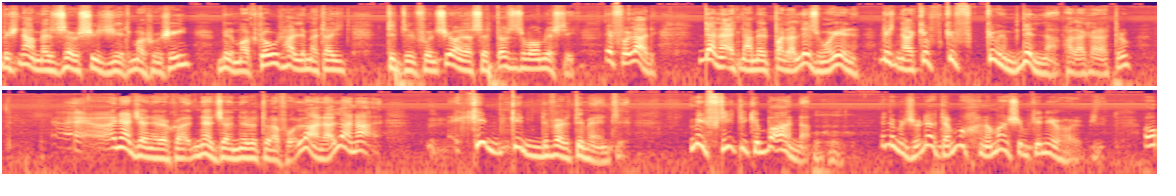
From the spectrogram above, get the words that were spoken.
biex nagħmel żewġ siġġiet ma' xulxin bil-maktur ħalli meta tiddi l-funzjoni għas-sitta sibhom lesti. Iffullati. Dan qed nagħmel paralliżmu jien biex nara kif kif kif inbdilna bħala karattru. Eh, nerġa' nirreka- nerġa' nirritorna fuq l-għana, l-għana kien kien divertiment mill-ftit li kien baqanna. Illum il-ġurnata moħħna ma ximkien ieħor. U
